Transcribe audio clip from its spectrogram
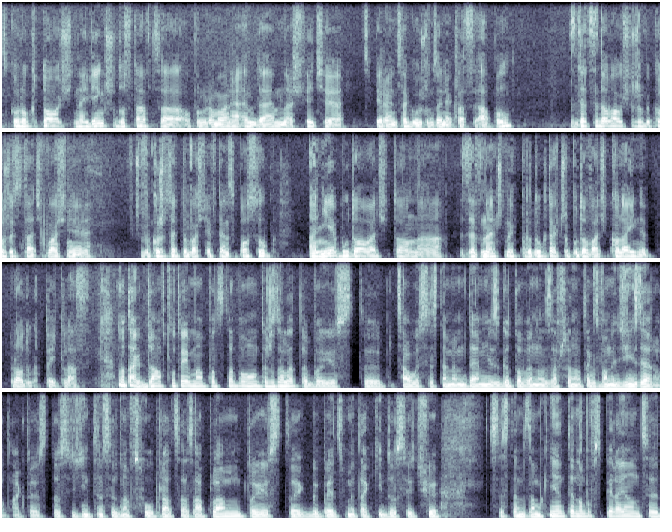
Skoro ktoś, największy dostawca oprogramowania MDM na świecie wspierającego urządzenia klasy Apple, zdecydował się, żeby korzystać właśnie, czy wykorzystać to właśnie w ten sposób, a nie budować to na zewnętrznych produktach, czy budować kolejny produkt tej klasy. No tak, Jamf tutaj ma podstawową też zaletę, bo jest y, cały system MDM jest gotowy na zawsze na tak zwany dzień zero, tak? To jest dosyć intensywna współpraca z Applem, to jest jakby powiedzmy taki dosyć system zamknięty, no bo wspierający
